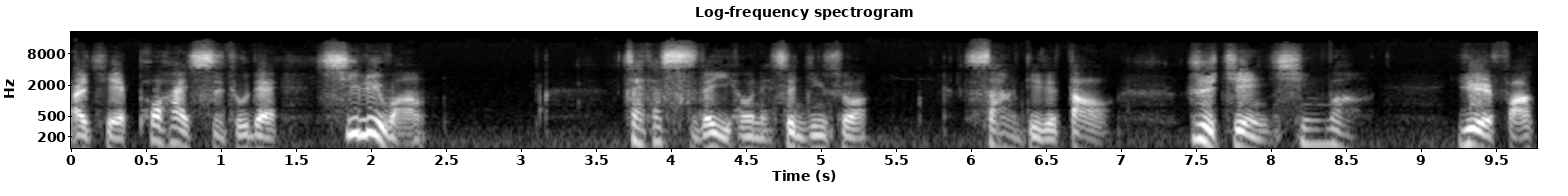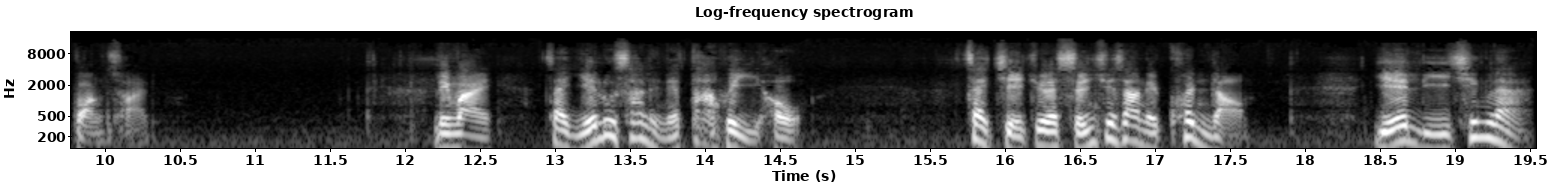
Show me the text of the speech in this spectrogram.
而且迫害使徒的西律王，在他死了以后呢？圣经说，上帝的道日渐兴旺，越发广传。另外，在耶路撒冷的大会以后，在解决了神学上的困扰，也理清了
